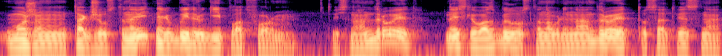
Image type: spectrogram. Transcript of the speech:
можем также установить на любые другие платформы. То есть на Android. Но если у вас было установлено на Android, то, соответственно,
